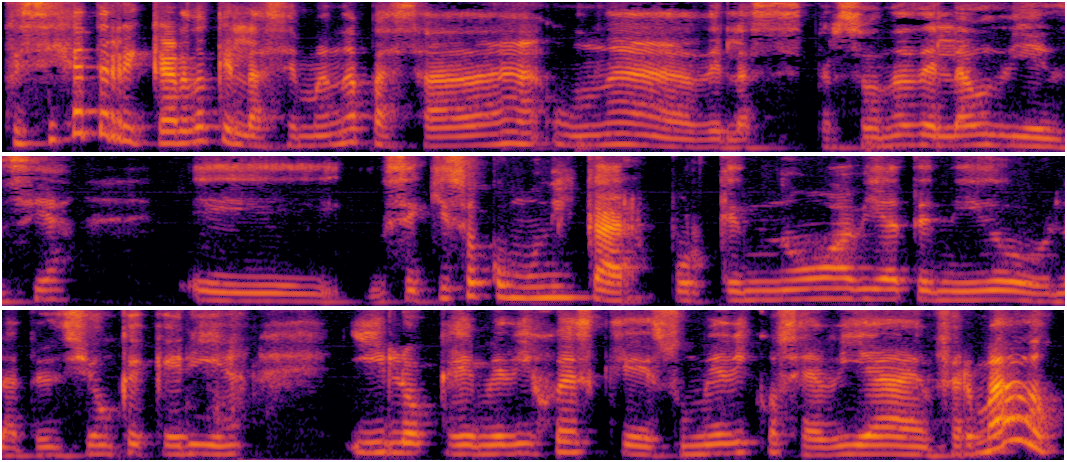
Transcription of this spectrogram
Pues fíjate, Ricardo, que la semana pasada una de las personas de la audiencia eh, se quiso comunicar porque no había tenido la atención que quería y lo que me dijo es que su médico se había enfermado.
